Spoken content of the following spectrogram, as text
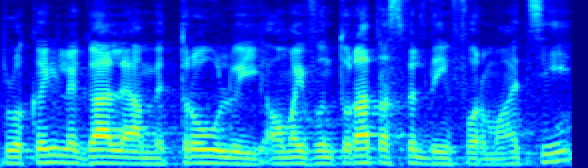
blocări legale a metroului au mai vânturat astfel de informații.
